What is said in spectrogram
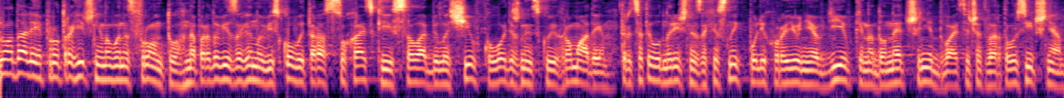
Ну а далі про трагічні новини з фронту. На передовій загинув військовий Тарас Сухацький із села Білашів Колодяжнинської громади. 31-річний захисник поліг у районі Авдіївки на Донеччині 24 січня.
